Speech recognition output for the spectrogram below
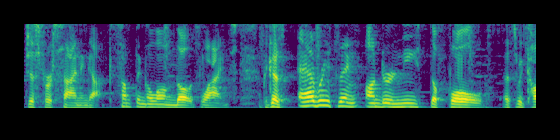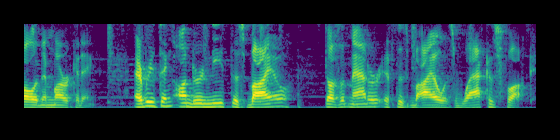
just for signing up, something along those lines. Because everything underneath the fold, as we call it in marketing, everything underneath this bio doesn't matter if this bio is whack as fuck.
